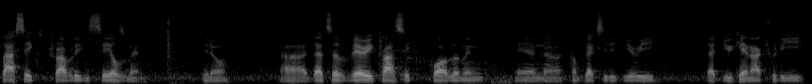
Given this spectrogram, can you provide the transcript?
classic traveling salesman, you know. Uh, that's a very classic problem in, in uh, complexity theory that you can actually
